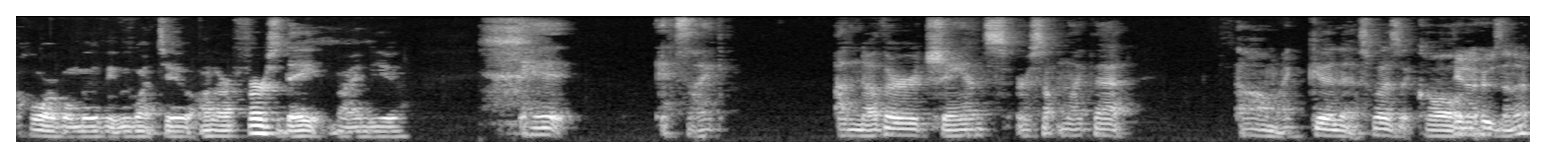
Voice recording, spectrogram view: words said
horrible movie we went to on our first date, mind you. It, it's like another chance or something like that. Oh my goodness, what is it called? Do you know who's in it?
